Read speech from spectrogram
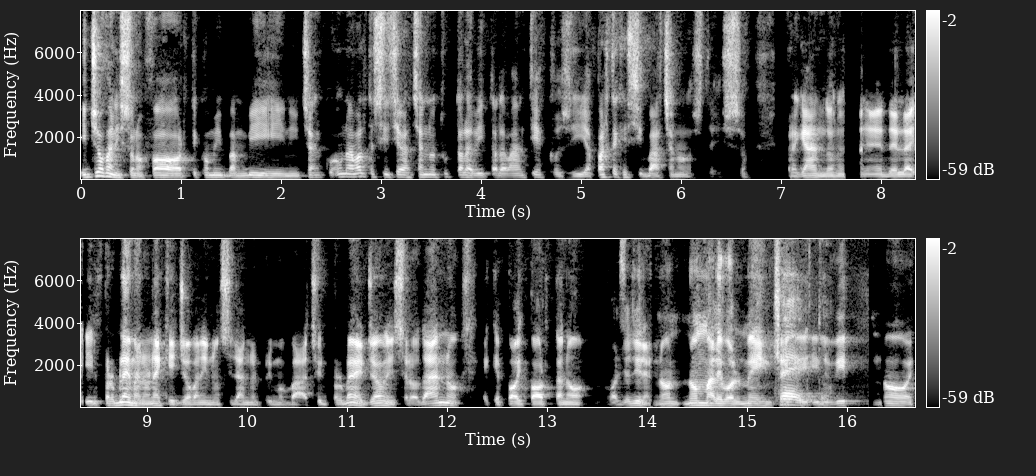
I giovani sono forti come i bambini, una volta si diceva hanno tutta la vita davanti e così, a parte che si baciano lo stesso, pregando. Del, il problema non è che i giovani non si danno il primo bacio, il problema è che i giovani se lo danno e che poi portano, voglio dire, non, non malevolmente, certo. il, il, no,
